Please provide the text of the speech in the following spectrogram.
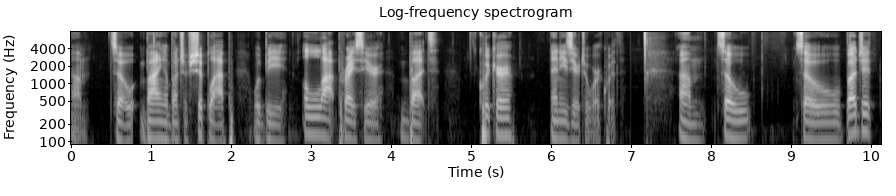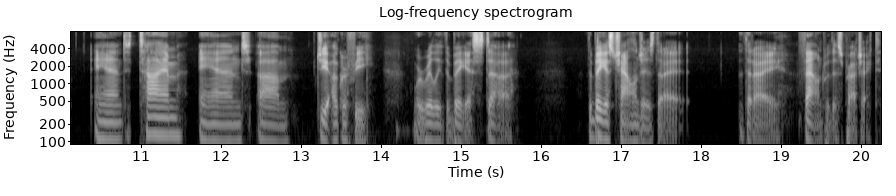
Um, so buying a bunch of shiplap would be a lot pricier, but quicker and easier to work with. Um, so so budget and time and um, geography were really the biggest uh, the biggest challenges that I that I found with this project.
